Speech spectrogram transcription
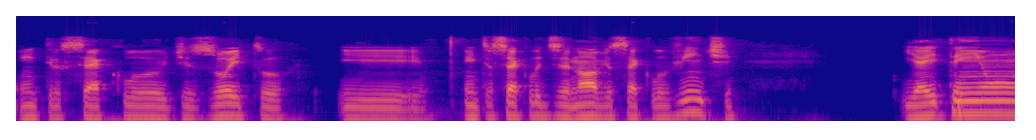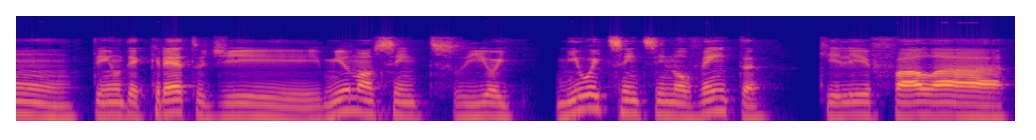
entre o século XVIII e entre o século XIX e o século XX. E aí tem um, tem um decreto de 1890 que ele fala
